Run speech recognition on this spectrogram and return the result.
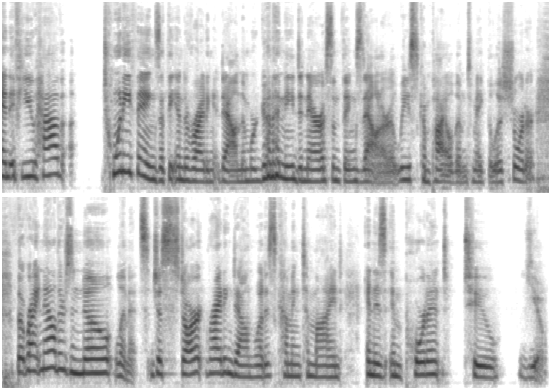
And if you have 20 things at the end of writing it down, then we're going to need to narrow some things down or at least compile them to make the list shorter. But right now, there's no limits. Just start writing down what is coming to mind and is important to you.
